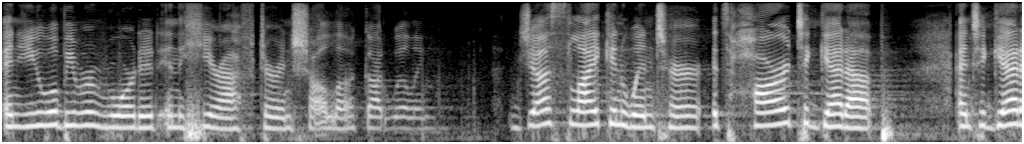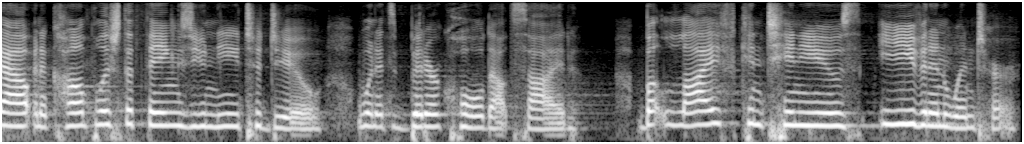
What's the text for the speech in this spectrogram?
and you will be rewarded in the hereafter, inshallah, God willing. Just like in winter, it's hard to get up and to get out and accomplish the things you need to do when it's bitter cold outside. But life continues even in winter.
